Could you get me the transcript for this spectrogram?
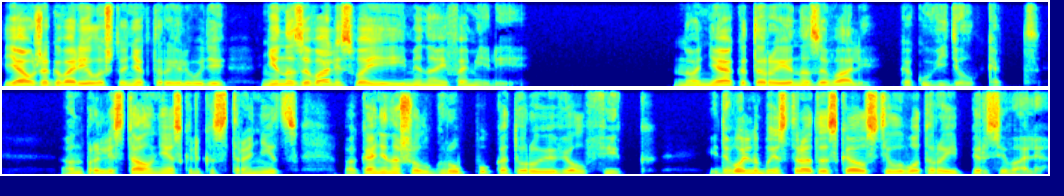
Я уже говорила, что некоторые люди не называли свои имена и фамилии. но некоторые называли, как увидел Кэт. Он пролистал несколько страниц, пока не нашел группу, которую вел Фиг, и довольно быстро отыскал Стилвотера и Персиваля.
